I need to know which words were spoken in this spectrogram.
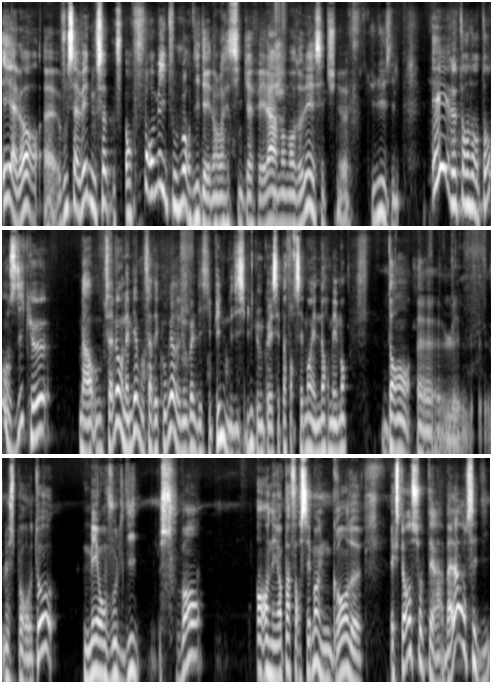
Et alors, euh, vous savez, nous sommes en fourmille toujours d'idées dans le Racing Café. Là, à un moment donné, c'est une, une usine. Et de temps en temps, on se dit que, bah, vous savez, on aime bien vous faire découvrir de nouvelles disciplines, des disciplines que vous ne connaissez pas forcément énormément dans euh, le, sport auto. Mais on vous le dit souvent en n'ayant pas forcément une grande expérience sur le terrain. Bah là, on s'est dit,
